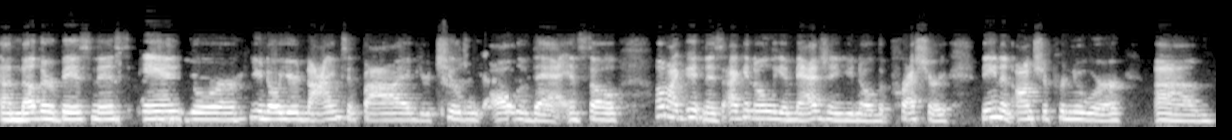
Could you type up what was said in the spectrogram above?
another business and your you know your nine to five your children all of that. And so oh my goodness i can only imagine you know the pressure being an entrepreneur um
